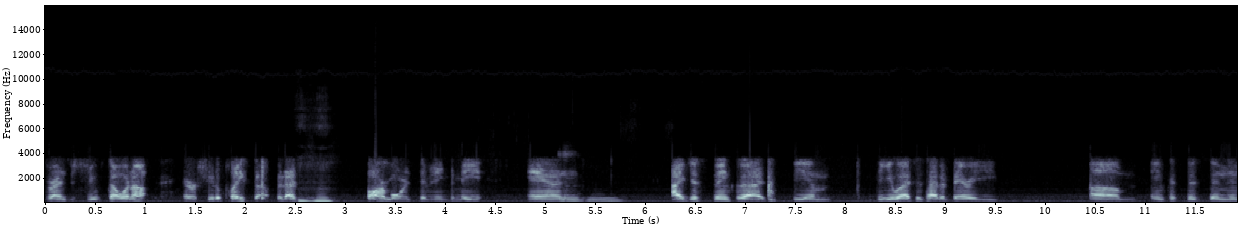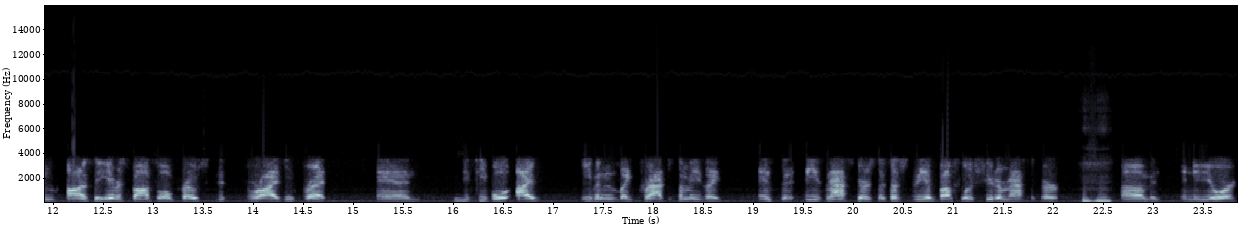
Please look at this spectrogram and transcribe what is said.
threaten to shoot someone up or shoot a place up. But that's mm-hmm. far more intimidating to me. And mm-hmm. I just think that the um, the U.S. has had a very um, inconsistent and honestly irresponsible approach to this rising threat. And these people, I've even like tracked some of these like incident, these massacres, such as the Buffalo shooter massacre um, in, in New York.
